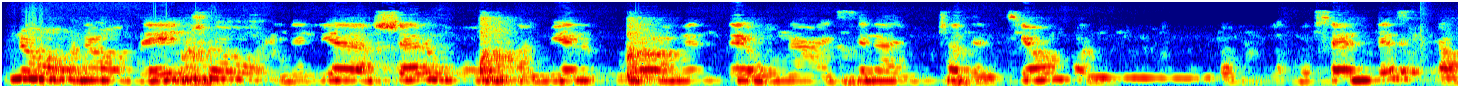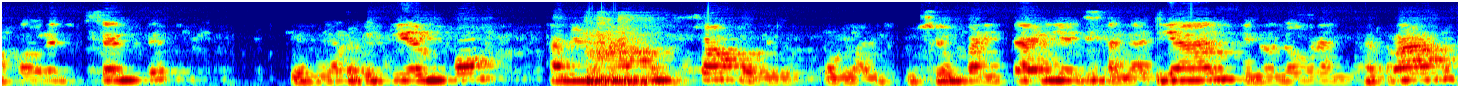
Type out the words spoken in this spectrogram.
No, no, de hecho, en el día de ayer hubo también nuevamente una escena de mucha tensión con los, docentes, trabajadores docentes, que desde hace tiempo están en una puja por, por la discusión paritaria y salarial que no logran cerrar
